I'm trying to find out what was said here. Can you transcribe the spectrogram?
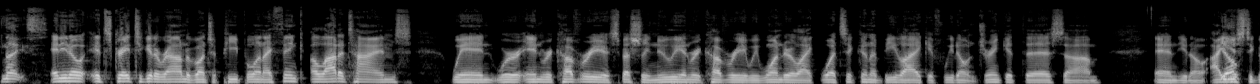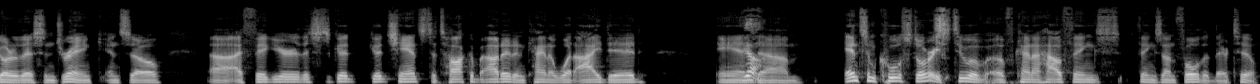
nice. And you know, it's great to get around a bunch of people, and I think a lot of times when we're in recovery, especially newly in recovery, we wonder like, what's it going to be like if we don't drink at this? Um, and you know, I yep. used to go to this and drink, and so uh, I figure this is good good chance to talk about it and kind of what I did, and yeah. um, and some cool stories too of of kind of how things things unfolded there too.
